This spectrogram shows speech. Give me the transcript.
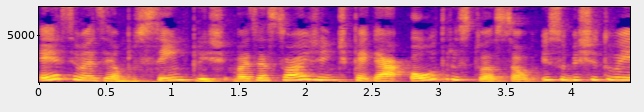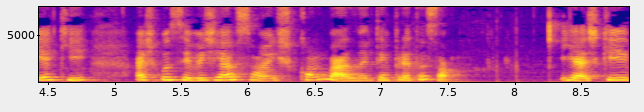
Esse é um exemplo simples, mas é só a gente pegar outra situação e substituir aqui as possíveis reações com base na interpretação. E acho que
